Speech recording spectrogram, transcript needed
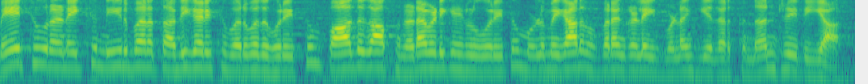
மேட்டூர் அணைக்கு நீர்வரத்து அதிகரித்து வருவது குறித்தும் பாதுகாப்பு நடவடிக்கைகள் குறித்தும் முழுமையான விவரங்களை வழங்கியதற்கு நன்றி ரியாஸ்.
